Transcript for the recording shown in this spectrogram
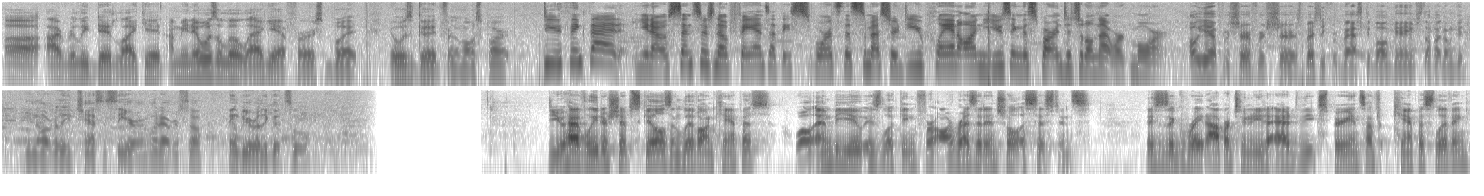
Uh, I really did like it. I mean, it was a little laggy at first, but it was good for the most part. Do you think that, you know, since there's no fans at these sports this semester, do you plan on using the Spartan Digital Network more? Oh yeah, for sure, for sure. Especially for basketball games, stuff I don't get, you know, really a chance to see or whatever. So I think it'll be a really good tool. Do you have leadership skills and live on campus? Well, MBU is looking for our residential assistants. This is a great opportunity to add to the experience of campus living,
